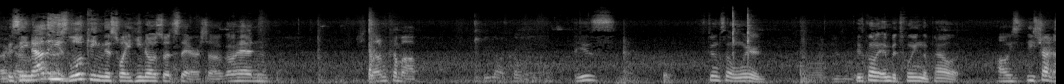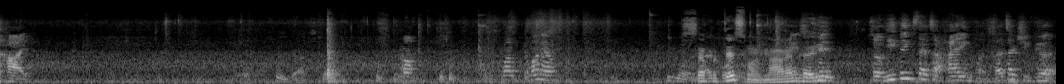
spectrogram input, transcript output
Because see, now that he's looking this way, he knows what's there. So go ahead and just let him come up. He's not coming. He's doing something weird. He's going in between the pallet. Oh, he's, he's trying to hide. Who? Come on. Come on, come on now. Except with this on. one. Nah, Okay, that's so, he, so he thinks that's a hiding place. That's actually good.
